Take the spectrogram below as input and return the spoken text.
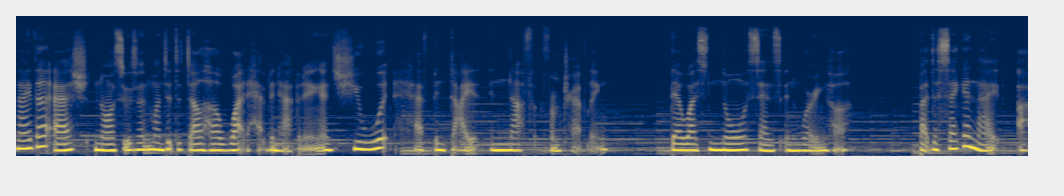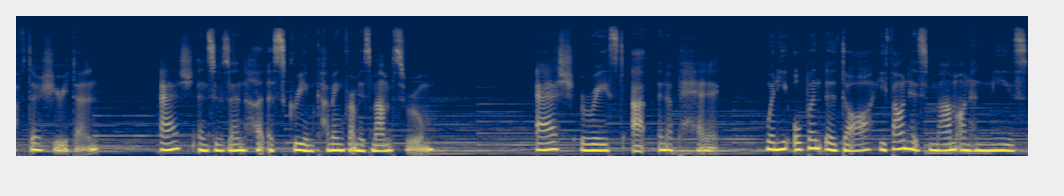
Neither Ash nor Susan wanted to tell her what had been happening, and she would have been tired enough from traveling. There was no sense in worrying her. But the second night after she returned, Ash and Susan heard a scream coming from his mom's room. Ash raced up in a panic when he opened the door, he found his mom on her knees,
